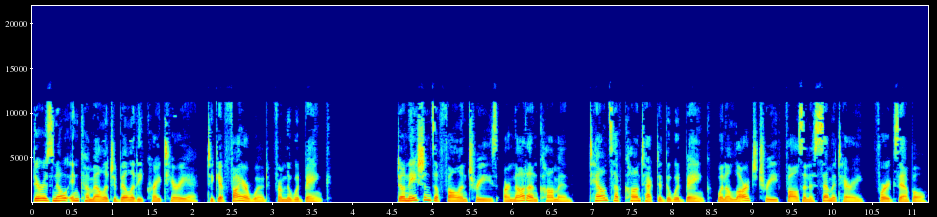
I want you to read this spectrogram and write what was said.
There is no income eligibility criteria to get firewood from the wood bank. Donations of fallen trees are not uncommon, towns have contacted the wood bank when a large tree falls in a cemetery, for example.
